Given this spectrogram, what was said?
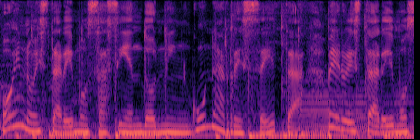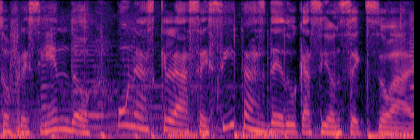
Hoy no estaremos haciendo ninguna receta, pero estaremos ofreciendo unas clasecitas de educación sexual.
